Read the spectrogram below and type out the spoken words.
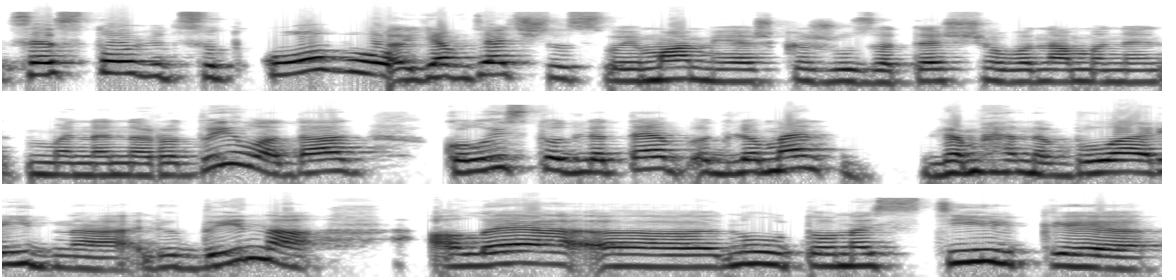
це стовідсотково. Я вдячна своїй мамі, я ж кажу, за те, що вона мене, мене народила. Да. Колись то для тебе для мене для мене була рідна людина, але е, ну, то настільки е,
